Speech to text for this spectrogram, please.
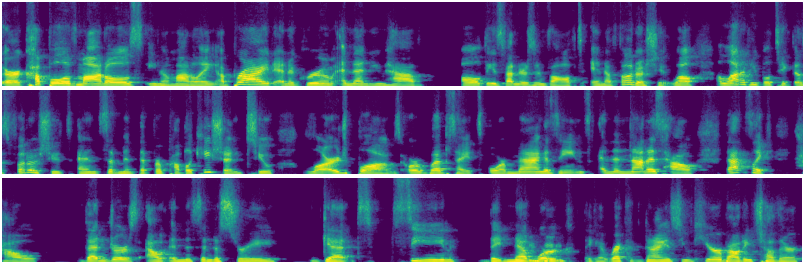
or a couple of models, you know, modeling a bride and a groom, and then you have all these vendors involved in a photo shoot. Well, a lot of people take those photo shoots and submit them for publication to large blogs or websites or magazines. And then that is how, that's like how vendors out in this industry get seen, they network, mm-hmm. they get recognized, you hear about each other.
